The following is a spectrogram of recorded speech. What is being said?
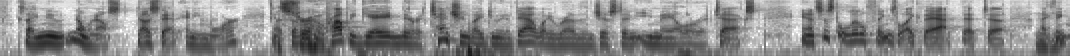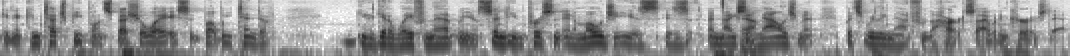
because I knew no one else does that anymore. And That's so true. I probably gained their attention by doing it that way rather than just an email or a text. And it's just the little things like that that uh, mm-hmm. I think can, can touch people in special ways. But we tend to you know get away from that. You know, sending person an emoji is is a nice yeah. acknowledgement, but it's really not from the heart. So I would encourage that.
